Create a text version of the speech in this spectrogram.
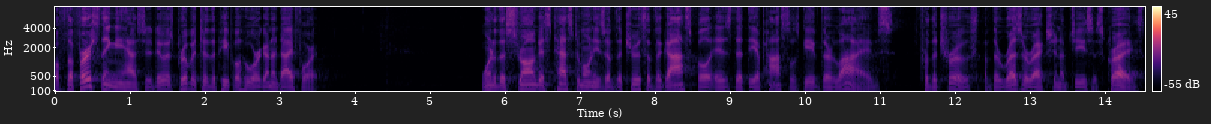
Well, the first thing he has to do is prove it to the people who are going to die for it. One of the strongest testimonies of the truth of the gospel is that the apostles gave their lives for the truth of the resurrection of Jesus Christ.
